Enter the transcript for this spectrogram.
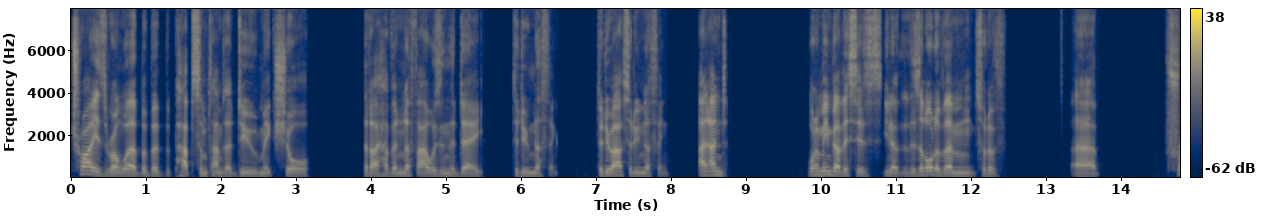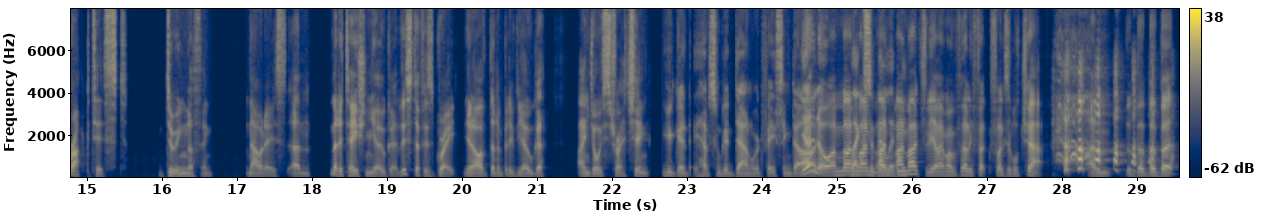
try is the wrong word, but, but but perhaps sometimes I do make sure that I have enough hours in the day to do nothing, to do absolutely nothing. And, and what I mean by this is, you know, there's a lot of um sort of uh, practiced doing nothing nowadays. Um, meditation, yoga, this stuff is great. You know, I've done a bit of yoga. I enjoy stretching. You're good. Have some good downward facing dog. Yeah, no, I'm I'm, I'm, I'm, I'm actually I'm a fairly flexible chap. um, but, but but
